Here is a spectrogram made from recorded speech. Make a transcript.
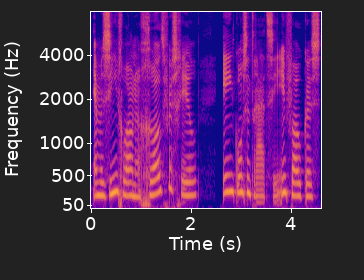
En we zien gewoon een groot verschil in concentratie, in focus,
